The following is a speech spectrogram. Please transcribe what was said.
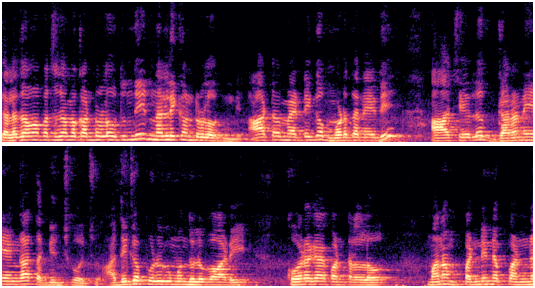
తెల్లదామ పచ్చదామ కంట్రోల్ అవుతుంది నల్లి కంట్రోల్ అవుతుంది. ఆటోమేటిక్గా ముడత అనేది ఆ చేలో గణనీయంగా తగ్గించుకోవచ్చు. అధిక పురుగు మందులు వాడి కూరగాయ పంటల్లో మనం పండిన పండ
